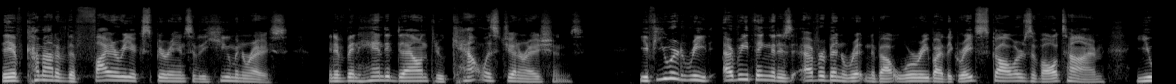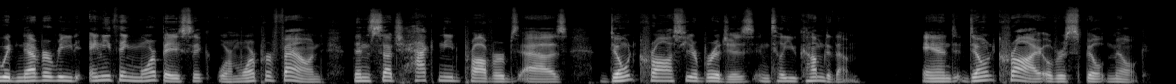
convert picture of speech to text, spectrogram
They have come out of the fiery experience of the human race and have been handed down through countless generations. If you were to read everything that has ever been written about worry by the great scholars of all time, you would never read anything more basic or more profound than such hackneyed proverbs as, Don't cross your bridges until you come to them, and Don't cry over spilt milk.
